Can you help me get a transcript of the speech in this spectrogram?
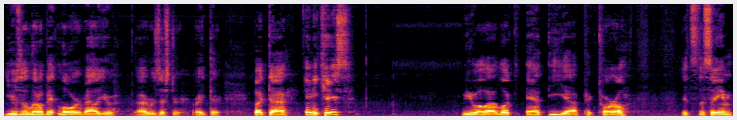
use a little bit lower value uh, resistor right there. But uh, any case, we will uh, look at the uh, pictorial it's the same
